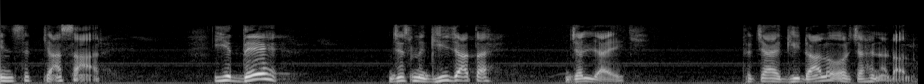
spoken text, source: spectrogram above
इनसे क्या सार है? ये देह जिसमें घी जाता है, जल जाएगी। फिर चाहे घी डालो और चाहे ना डालो।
